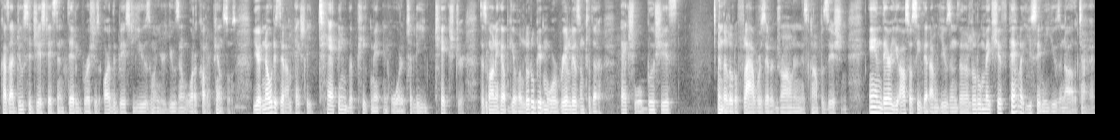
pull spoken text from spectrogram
because I do suggest that synthetic brushes are the best to use when you're using watercolor pencils. You'll notice that I'm actually tapping the pigment in order to leave texture. That's going to help give a little bit more realism to the actual bushes and the little flowers that are drawn in this composition. And there you also see that I'm using the little makeshift palette you see me using all the time.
